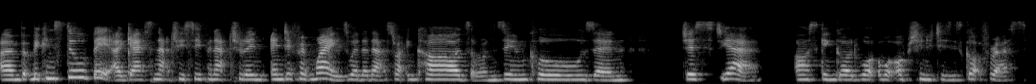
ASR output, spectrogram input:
Um, but we can still be, I guess, naturally supernatural in, in different ways, whether that's writing cards or on Zoom calls and just, yeah, asking God what, what opportunities He's got for us.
